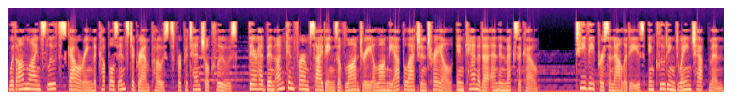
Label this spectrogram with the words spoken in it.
with online sleuths scouring the couple's Instagram posts for potential clues. There had been unconfirmed sightings of Laundrie along the Appalachian Trail, in Canada and in Mexico. TV personalities, including Duane Chapman,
